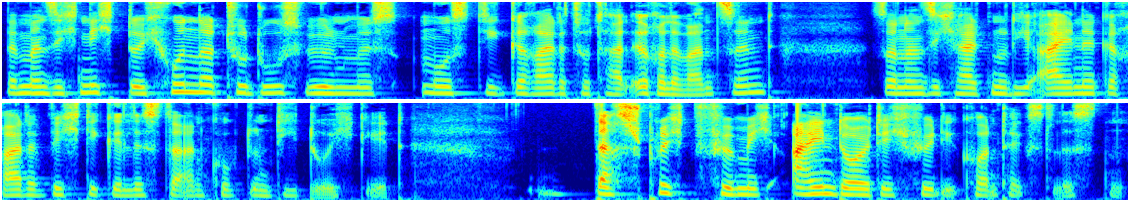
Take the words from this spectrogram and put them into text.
wenn man sich nicht durch 100 To-Dos wühlen muss, muss, die gerade total irrelevant sind, sondern sich halt nur die eine gerade wichtige Liste anguckt und die durchgeht das spricht für mich eindeutig für die Kontextlisten.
